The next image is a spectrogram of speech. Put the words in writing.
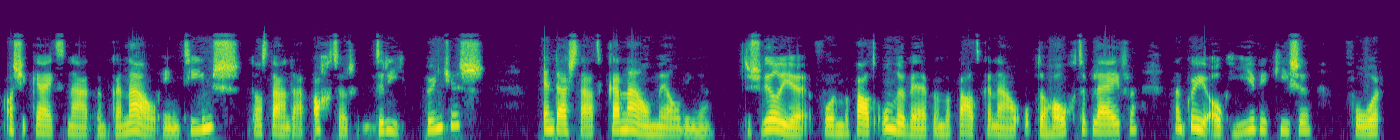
Als je kijkt naar een kanaal in Teams, dan staan daarachter drie puntjes. En daar staat kanaalmeldingen. Dus wil je voor een bepaald onderwerp, een bepaald kanaal op de hoogte blijven, dan kun je ook hier weer kiezen voor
